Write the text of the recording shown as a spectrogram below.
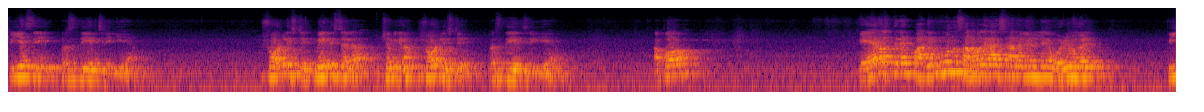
P S C പ്രസിദ്ധീകരിച്ചിരിക്കുകയാണ്. ഷോർട്ട് ലിസ്റ്റ് മെയിൻ ലിസ്റ്റ് അല്ല ക്ഷമിക്കണം ഷോർട്ട് ലിസ്റ്റ് പ്രസിദ്ധീകരിച്ചിരിക്കുകയാണ്. അപ്പോ കേരളത്തിലെ പതിമൂന്ന് സർവകലാശാലകളിലെ ഒഴിവുകൾ പി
